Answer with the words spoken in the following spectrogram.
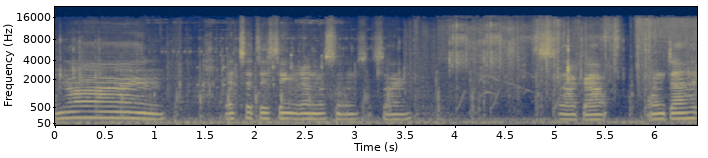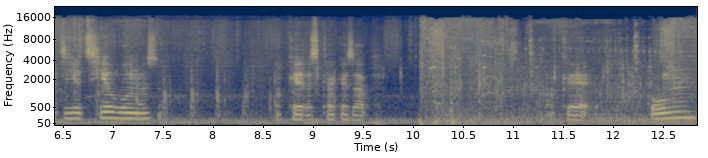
Nein. Jetzt hätte ich den rennen müssen und sozusagen. Saga. Und da hätte ich jetzt hier holen müssen. Okay, das kacke ist ab. Okay. Boom.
